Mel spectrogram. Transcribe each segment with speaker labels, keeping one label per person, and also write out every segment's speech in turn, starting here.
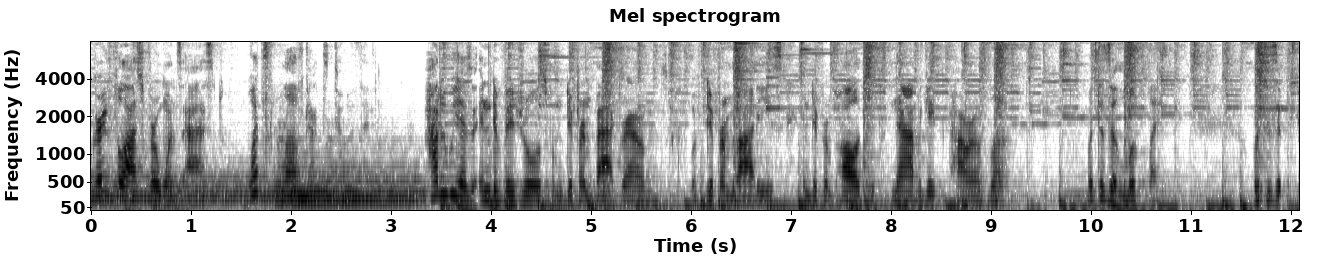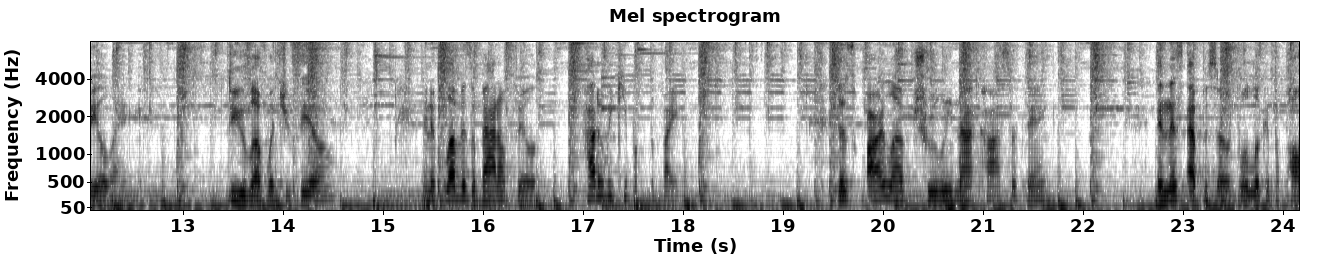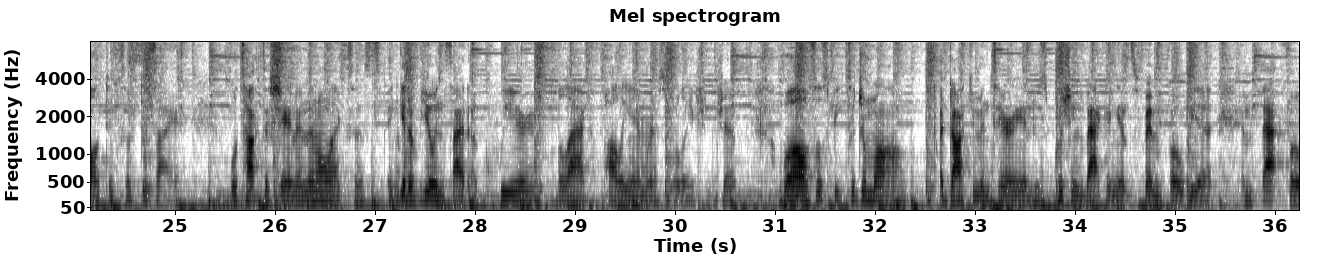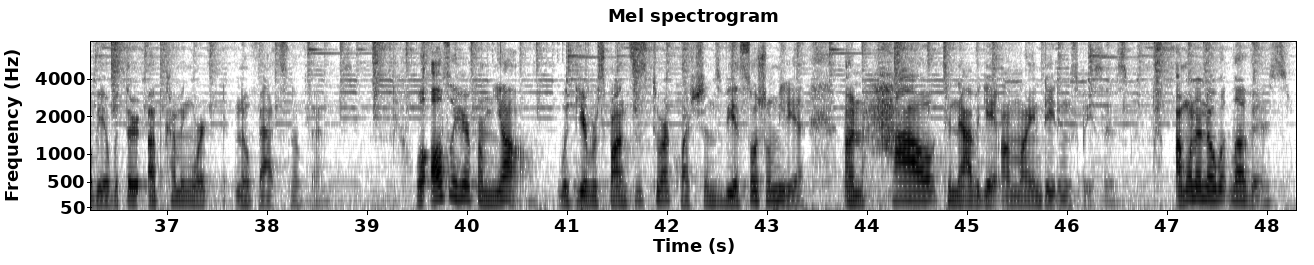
Speaker 1: A great philosopher once asked, What's love got to do with it? How do we, as individuals from different backgrounds, with different bodies, and different politics, navigate the power of love? What does it look like? What does it feel like? Do you love what you feel? And if love is a battlefield, how do we keep up the fight? Does our love truly not cost a thing? In this episode, we'll look at the politics of desire. We'll talk to Shannon and Alexis and get a view inside a queer, black, polyamorous relationship. We'll also speak to Jamal, a documentarian who's pushing back against femphobia and fatphobia with their upcoming work, No Fats, No Femmes. We'll also hear from y'all with your responses to our questions via social media on how to navigate online dating spaces. I want to know what love is,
